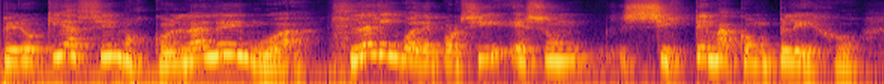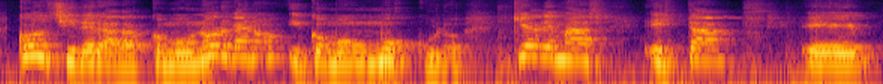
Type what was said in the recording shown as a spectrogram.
Pero ¿qué hacemos con la lengua? La lengua de por sí es un sistema complejo, considerada como un órgano y como un músculo, que además está eh,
